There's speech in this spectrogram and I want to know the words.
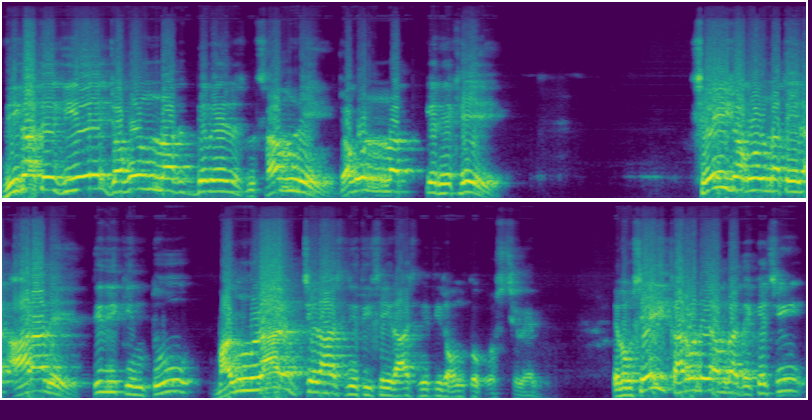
দীঘাতে গিয়ে জগন্নাথ দেবের সামনে জগন্নাথকে রেখে সেই জগন্নাথের আড়ালে তিনি কিন্তু বাংলার যে রাজনীতি, সেই রাজনীতির অঙ্ক কষছিলেন এবং সেই কারণে আমরা দেখেছি,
